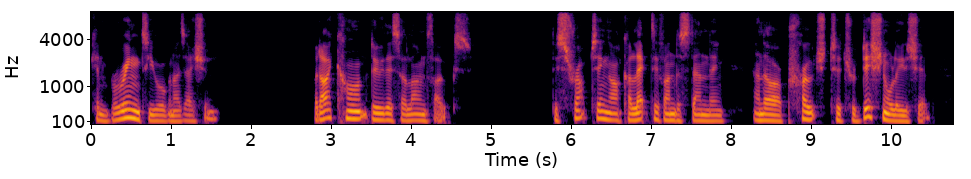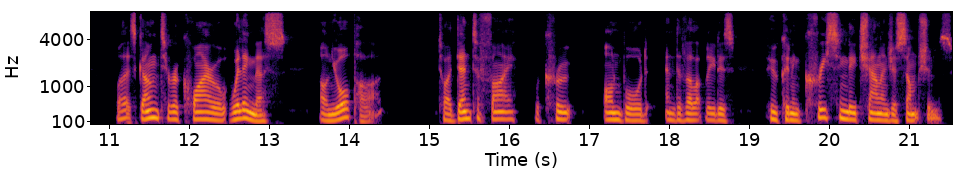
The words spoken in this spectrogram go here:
can bring to your organization. But I can't do this alone, folks disrupting our collective understanding and our approach to traditional leadership, well, it's going to require a willingness on your part to identify, recruit, onboard, and develop leaders who can increasingly challenge assumptions,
